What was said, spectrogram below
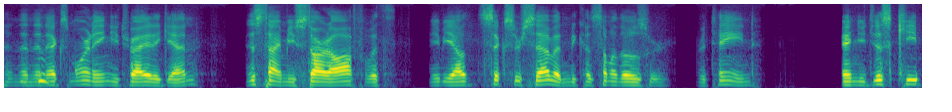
and then the hmm. next morning you try it again. This time you start off with maybe out six or seven because some of those were retained and you just keep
